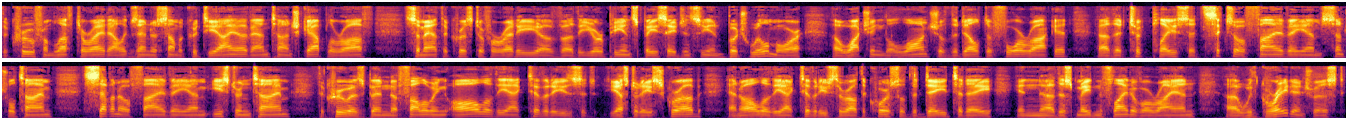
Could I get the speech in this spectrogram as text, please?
the crew from left to right Alexander Samokutyaev, Anton Shkaplerov, Samantha Cristoforetti of the European Space Agency, and Butch Wilmore watching the launch of the Delta IV rocket uh, that took place at 6:05 a.m. Central Time, 7:05 a.m. Eastern Time. The crew has been uh, following all of the activities at yesterday's scrub and all of the activities throughout the course of the day today in uh, this maiden flight of Orion uh, with great interest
